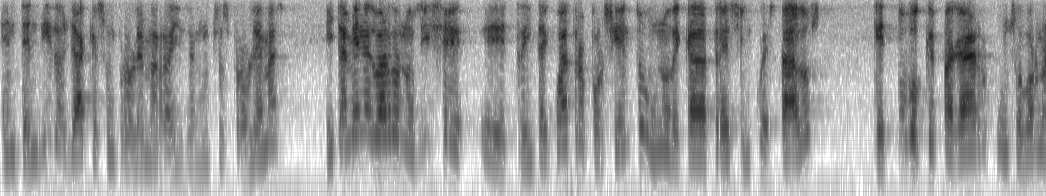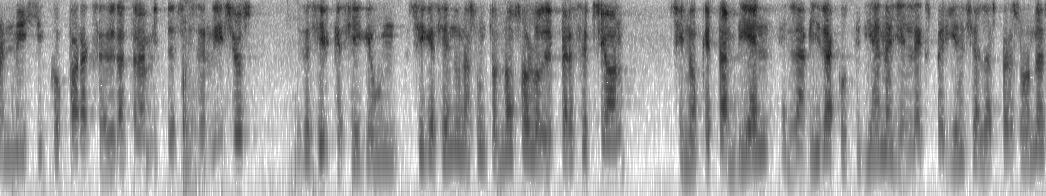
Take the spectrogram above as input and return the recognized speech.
entendido ya que es un problema a raíz de muchos problemas. Y también Eduardo nos dice eh, 34%, uno de cada tres encuestados, que tuvo que pagar un soborno en México para acceder a trámites y servicios. Es decir, que sigue, un, sigue siendo un asunto no solo de percepción, sino que también en la vida cotidiana y en la experiencia de las personas,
